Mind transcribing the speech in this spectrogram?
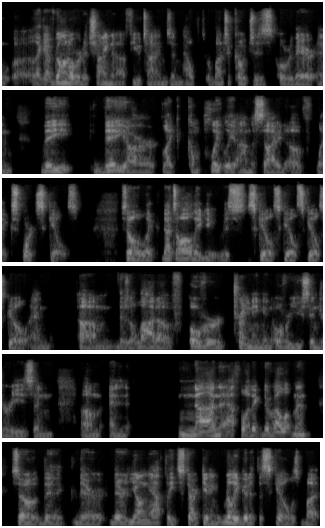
uh, like I've gone over to China a few times and helped a bunch of coaches over there, and they they are like completely on the side of like sports skills. So like that's all they do is skill, skill, skill, skill, and um, there's a lot of overtraining and overuse injuries and um, and non-athletic development. So the their their young athletes start getting really good at the skills, but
